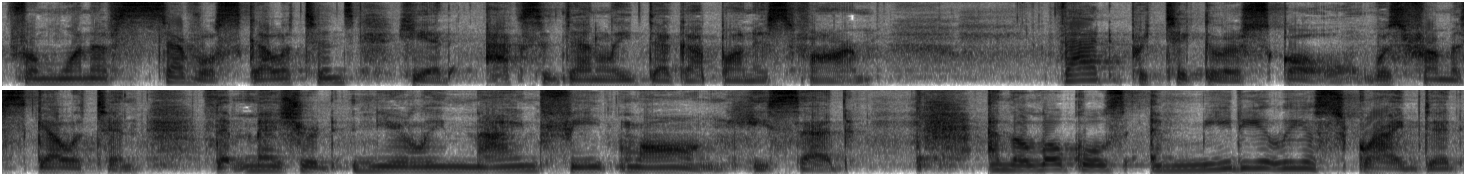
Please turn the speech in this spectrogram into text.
from one of several skeletons he had accidentally dug up on his farm. That particular skull was from a skeleton that measured nearly nine feet long, he said, and the locals immediately ascribed it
